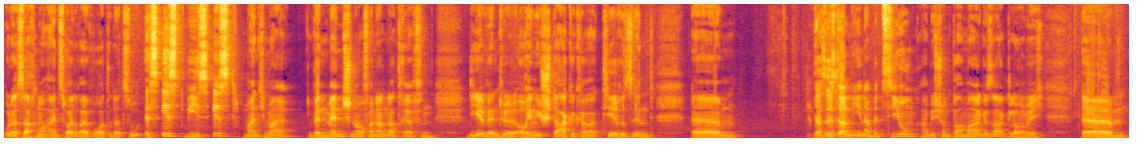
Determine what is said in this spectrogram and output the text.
oder sag nur ein, zwei, drei Worte dazu. Es ist, wie es ist manchmal, wenn Menschen aufeinandertreffen, die eventuell auch irgendwie starke Charaktere sind. Ähm, das ist dann wie in einer Beziehung, habe ich schon ein paar Mal gesagt, glaube ich. Ähm,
